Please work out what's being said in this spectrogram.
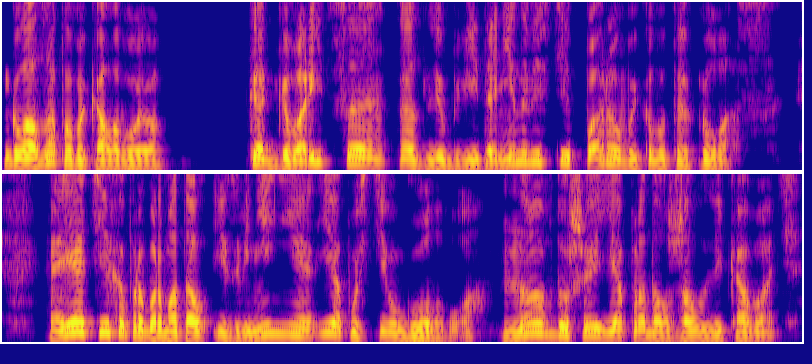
глаза повыкалываю. Как говорится, от любви до ненависти пара выколотых глаз. Я тихо пробормотал извинения и опустил голову, но в душе я продолжал ликовать.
